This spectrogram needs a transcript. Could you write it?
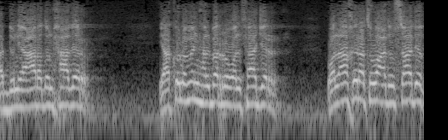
الدنيا عرض حاضر يأكل منها البر والفاجر walaaakhiratu wacdu saadiq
